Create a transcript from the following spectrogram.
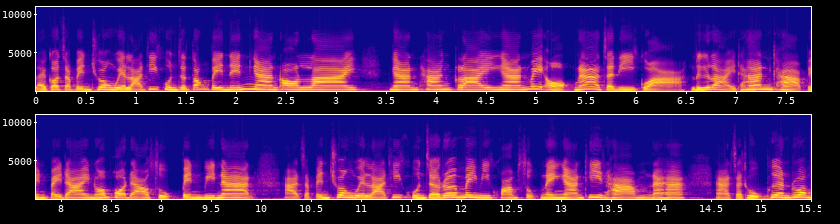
และก็จะะเป็นช่วงเวลาที่คุณจะต้องไปเน้นงานออนไลน์ งานทางไกลงานไม่ออกน่าจะดีกว่า หรือหลายท่านค่ะ เป็นไปได้เนาะพอดาวศุกร์เป็นวินาศอาจจะเป็นช่วงเวลาที่คุณจะเริ่มไม่มีความสุขในงานที่ทำนะคะ อาจจะถูกเพื่อนร่วม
